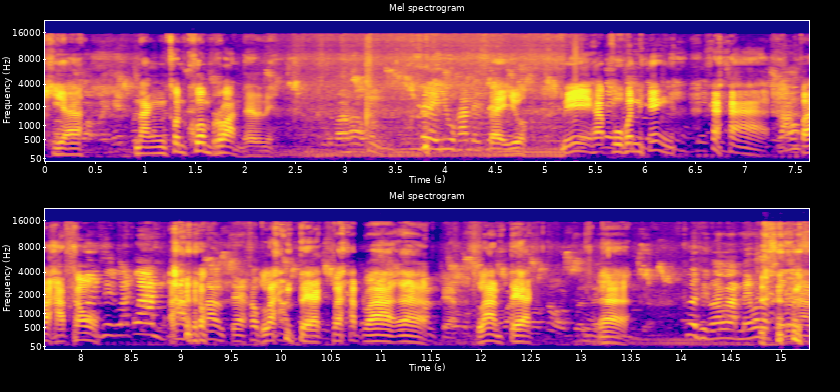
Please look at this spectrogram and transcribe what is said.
เคลียร์นั่งทนความร้อนได้เลยนี่ได้อยู่ครับได้ได้อยู่ นี่ครับผู้เพิ่นเฮง ปลาหัดเท่าที่รักล้านล้านแตกครับล้านแตกปลาหัดว่าเออล้านแตกอ่าเพื่อถึงรักล้านในวันจะซื้อนะ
